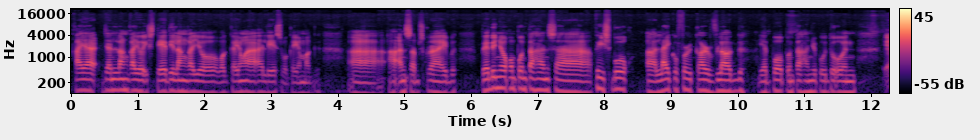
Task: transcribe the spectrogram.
Kaya dyan lang kayo, steady lang kayo, huwag kayong aalis, huwag kayong mag ah, unsubscribe. Pwede nyo akong puntahan sa Facebook, uh, Lyco for Car Vlog. Yan po, puntahan nyo po doon. Eh,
